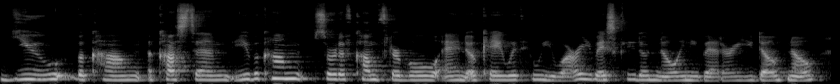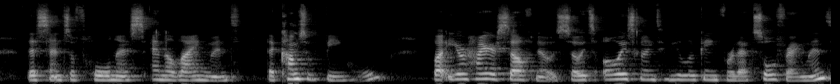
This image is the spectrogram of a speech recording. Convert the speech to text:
you become accustomed, you become sort of comfortable and okay with who you are. You basically don't know any better. You don't know the sense of wholeness and alignment that comes with being whole, but your higher self knows. So it's always going to be looking for that soul fragment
